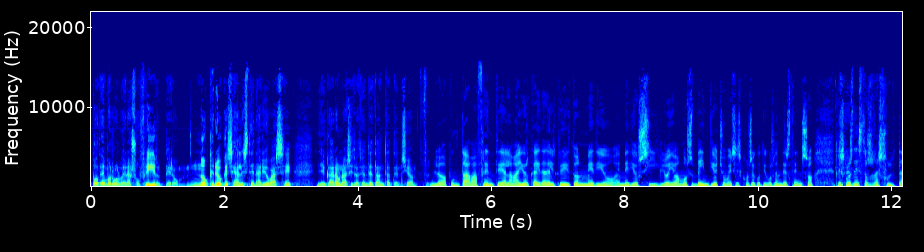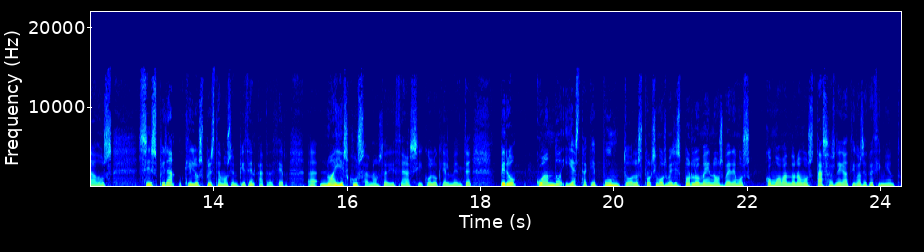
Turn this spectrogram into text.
podemos volver a sufrir, pero no creo que sea el escenario base llegar a una situación de tanta tensión. Lo apuntaba frente a la mayor caída del crédito en medio, en medio siglo, llevamos 28 meses consecutivos en descenso. Después de estos resultados, se espera que los préstamos empiecen a crecer. Eh, no hay excusa, ¿no? Se dice así coloquialmente, pero ¿Cuándo y hasta qué punto? Los próximos meses, por lo menos, veremos cómo abandonamos tasas negativas de crecimiento.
